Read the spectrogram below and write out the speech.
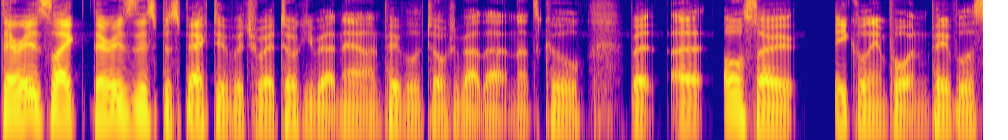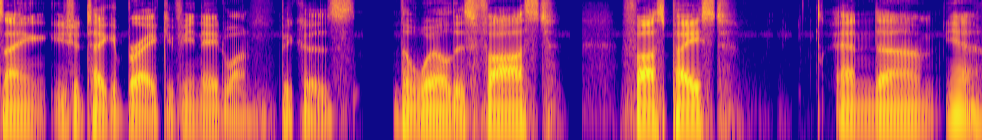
There is like there is this perspective which we're talking about now, and people have talked about that, and that's cool. But uh, also equally important, people are saying you should take a break if you need one because the world is fast, fast paced, and um, yeah,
